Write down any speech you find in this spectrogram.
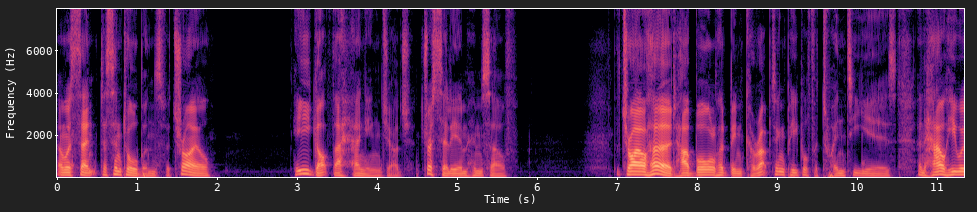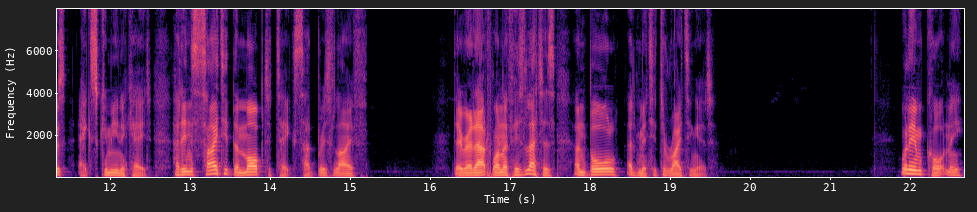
and was sent to St Albans for trial. He got the hanging judge, Tressilian himself. The trial heard how Ball had been corrupting people for 20 years and how he was excommunicate, had incited the mob to take Sudbury's life. They read out one of his letters, and Ball admitted to writing it. William Courtney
